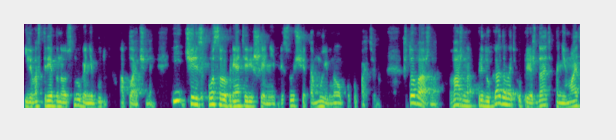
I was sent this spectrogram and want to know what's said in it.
или востребованная услуга не будут оплачены. И через способы принятия решений, присущие тому или иному покупателю. Что важно? Важно предугадывать, упреждать, понимать,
